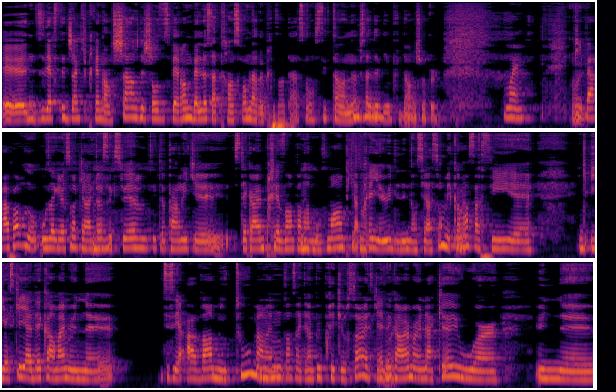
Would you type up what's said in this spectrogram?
euh, une diversité de gens qui prennent en charge des choses différentes, ben là ça transforme la représentation aussi que t'en as, puis ça Mhm. devient plus dangereux. Ouais. Puis Ouais. par rapport aux, aux agressions à caractère Mhm. sexuel, tu as parlé que c'était quand même présent pendant le Mhm. mouvement, puis après il y a eu des dénonciations, mais comment ça s'est euh, est-ce qu'il y avait quand même une euh, tu sais c'est avant MeToo, mais en même temps ça a été un peu précurseur, est-ce qu'il y avait Ouais. quand même un accueil ou un une euh,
